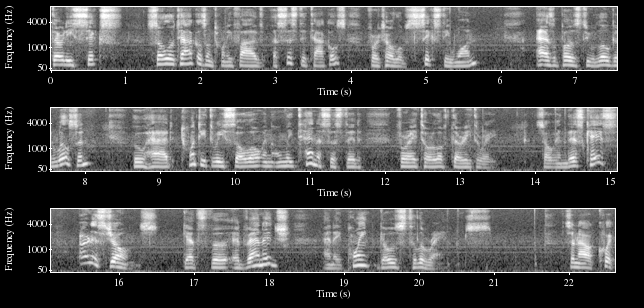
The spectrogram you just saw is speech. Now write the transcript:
36 solo tackles and 25 assisted tackles for a total of 61, as opposed to Logan Wilson, who had 23 solo and only 10 assisted for a total of 33. So in this case, Ernest Jones gets the advantage, and a point goes to the Rams. So now a quick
